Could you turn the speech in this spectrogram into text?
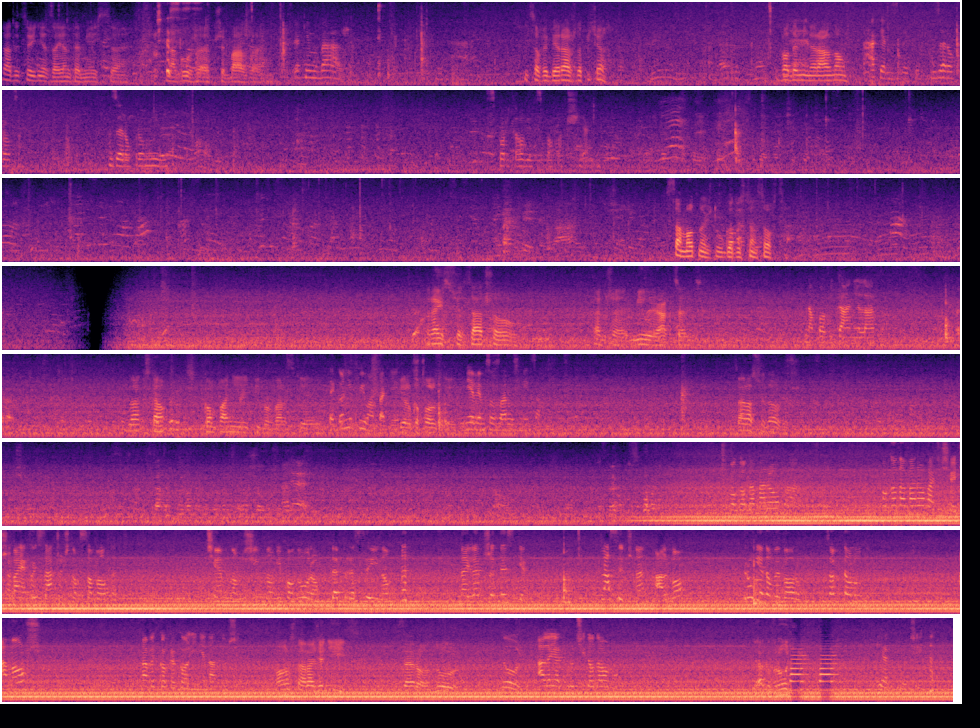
Tradycyjnie zajęte miejsce na górze przy barze. W jakim barze? I co wybierasz do picia? Wodę mineralną? Tak, jak zwykle. 0%. 0 promili. Sportowiec, popatrz jaki. Samotność długodystansowca. Rejs się zaczął, także miły akcent. Na powitanie lata. Dla kompanii piwowarskiej Tego nie piłam takiej. wielkopolskiej. Nie wiem co za różnica. Zaraz się dowiesz. Pogoda barowa. Pogoda barowa dzisiaj. Trzeba jakoś zacząć tą sobotę. Ciemną, zimną i ponurą, depresyjną. Najlepsze dyskie. Klasyczne albo drugie do wyboru. Co kto lubi. A mąż nawet Coca-Coli nie się. Mąż na razie nic. Zero, nul. Nul. Ale jak wróci do domu, Jak wróci, jak wróci,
